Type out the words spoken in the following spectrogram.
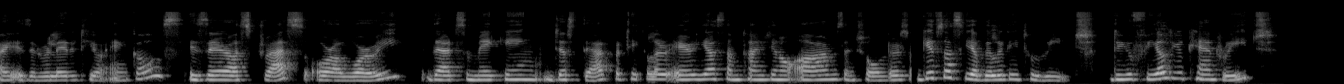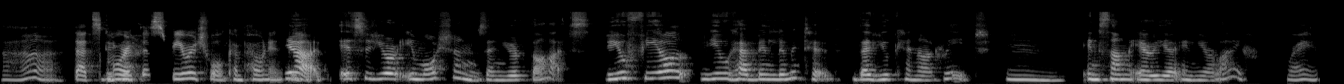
Or is it related to your ankles? Is there a stress or a worry that's making just that particular area? Sometimes, you know, arms and shoulders gives us the ability to reach. Do you feel you can't reach? Ah, that's more the spiritual component. Yeah, it's your emotions and your thoughts. Do you feel you have been limited, that you cannot reach Mm, in some area in your life? right.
